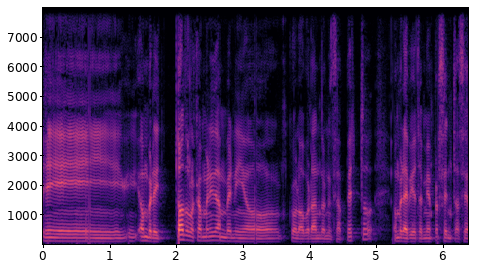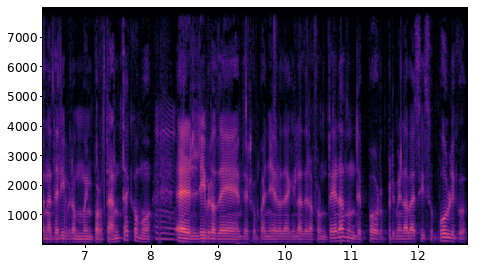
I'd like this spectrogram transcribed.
Y, hombre, todos los que han venido han venido colaborando en ese aspecto. Hombre, ha habido también presentaciones de libros muy importantes, como mm. el libro de, del compañero de Águilas de la Frontera, donde por primera vez hizo público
